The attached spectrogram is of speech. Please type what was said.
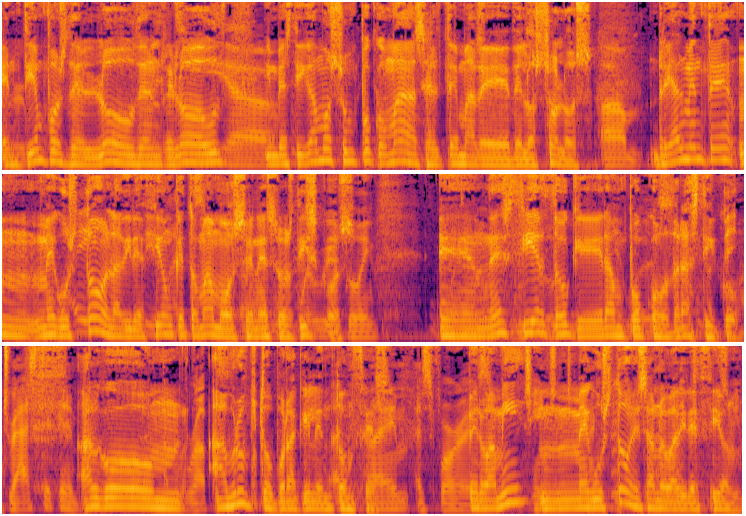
En tiempos del Load and Reload investigamos un poco más el tema de, de los solos. Realmente mm, me gustó la dirección que tomamos en esos discos. Eh, es cierto que era un poco drástico, algo mm, abrupto por aquel entonces, pero a mí me gustó esa nueva dirección.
